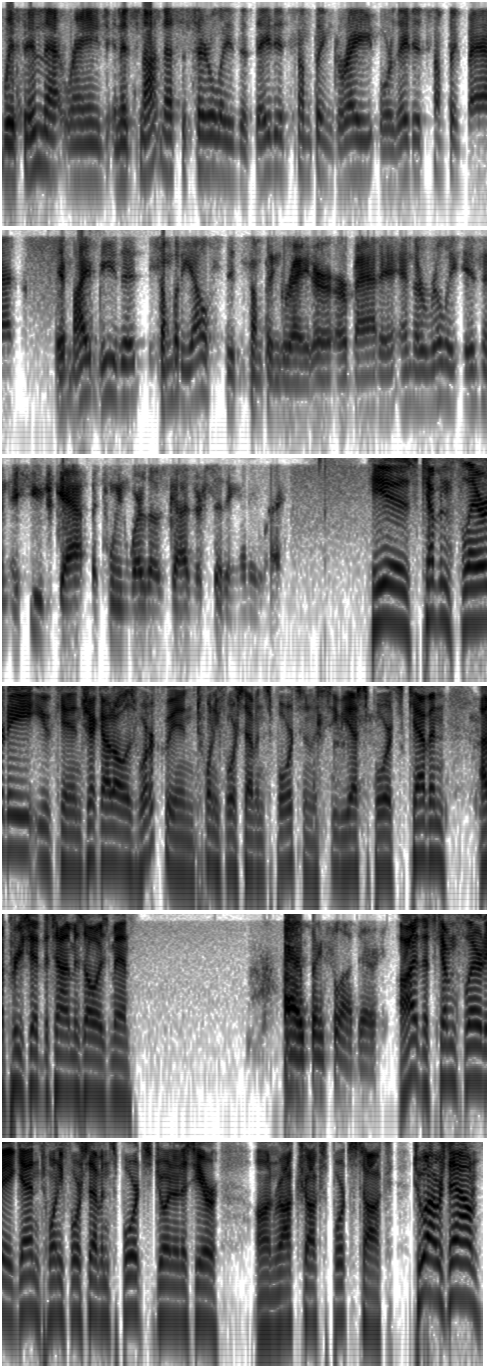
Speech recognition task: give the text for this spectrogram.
within that range, and it's not necessarily that they did something great or they did something bad. It might be that somebody else did something great or, or bad, and there really isn't a huge gap between where those guys are sitting anyway. He is Kevin Flaherty. You can check out all his work in 24 7 Sports and with CBS Sports. Kevin, I appreciate the time as always, man. All right, thanks a lot, Derek. All right, that's Kevin Flaherty again, 24 7 Sports, joining us here on Rock Chalk Sports Talk. Two hours down,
